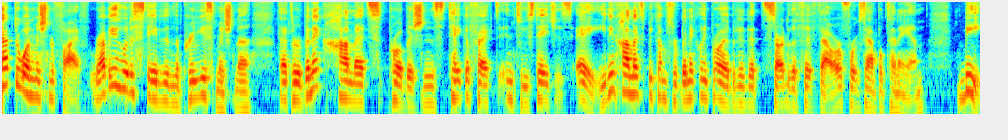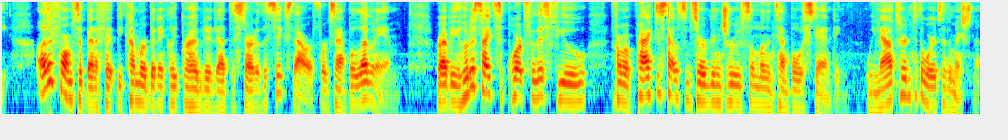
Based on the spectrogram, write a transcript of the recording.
chapter 1, Mishnah 5, Rabbi Yehuda stated in the previous Mishnah that the rabbinic chametz prohibitions take effect in two stages. A. Eating chametz becomes rabbinically prohibited at the start of the fifth hour, for example, 10 a.m. B. Other forms of benefit become rabbinically prohibited at the start of the sixth hour, for example, 11 a.m. Rabbi Yehuda cites support for this view from a practice that was observed in Jerusalem when the temple was standing. We now turn to the words of the Mishnah.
